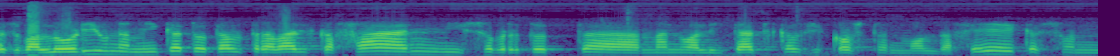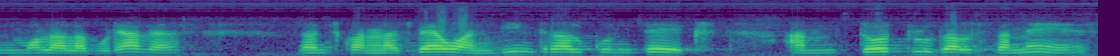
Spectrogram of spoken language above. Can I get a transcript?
es valori una mica tot el treball que fan i sobretot eh, manualitats que els hi costen molt de fer, que són molt elaborades, doncs quan les veuen dintre del context amb tot el dels demés,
